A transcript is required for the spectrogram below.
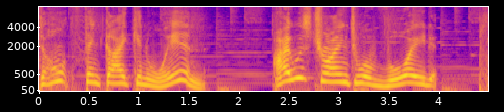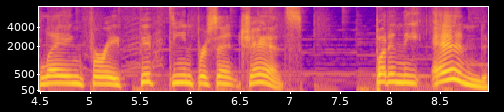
don't think I can win. I was trying to avoid playing for a 15% chance. But in the end,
